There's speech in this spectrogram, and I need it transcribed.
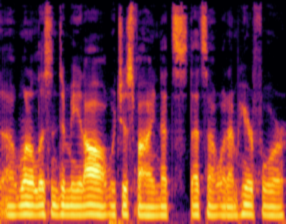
uh, want to listen to me at all, which is fine. That's that's not what I'm here for.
